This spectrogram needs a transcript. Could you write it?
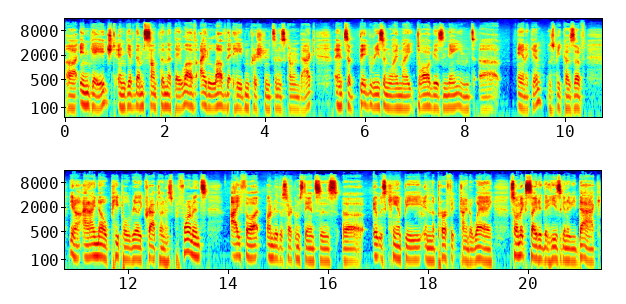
uh, engaged and give them something that they love. I love that hayden christensen is coming back and it's a big reason why my dog is named uh, Anakin was because of, you know, and I know people really crapped on his performance. I thought under the circumstances, uh, it was campy in the perfect kind of way. So I'm excited that he's going to be back.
